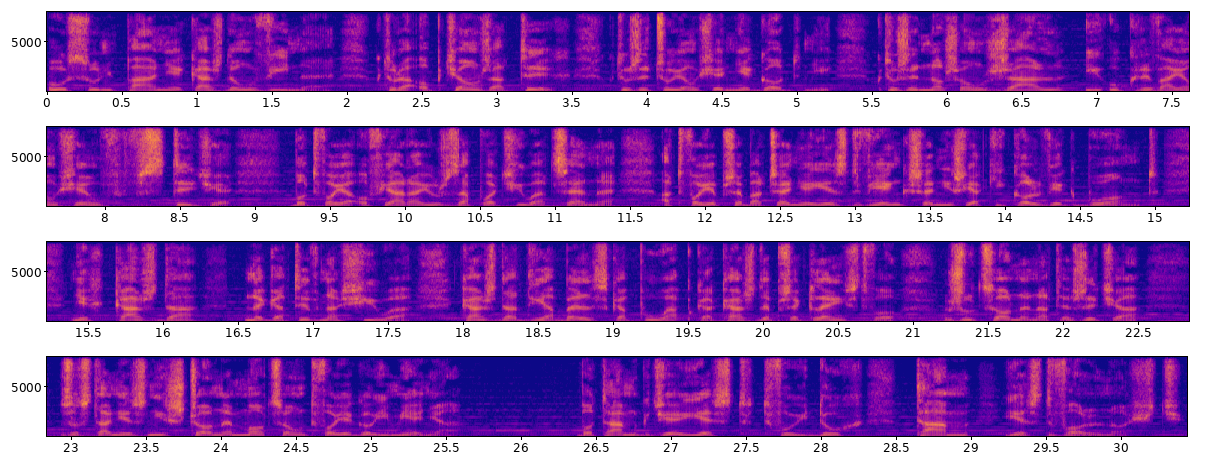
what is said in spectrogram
Usuń, Panie, każdą winę, która obciąża tych, którzy czują się niegodni, którzy noszą żal i ukrywają się w wstydzie, bo Twoja ofiara już zapłaciła cenę, a Twoje przebaczenie jest większe niż jakikolwiek błąd. Niech każda negatywna siła, każda diabelska pułapka, każde przekleństwo rzucone na te życia zostanie zniszczone mocą Twojego imienia bo tam, gdzie jest Twój duch, tam jest wolność.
